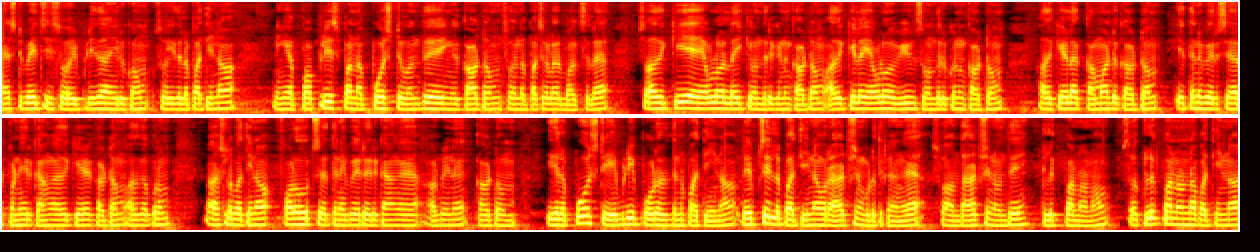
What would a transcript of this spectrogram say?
நெக்ஸ்ட் பேஜ் ஸோ இப்படி தான் இருக்கும். ஸோ இதில் பார்த்தீங்கன்னா நீங்கள் பப்ளிஷ் பண்ண போஸ்ட்டு வந்து இங்கே காட்டும். ஸோ இந்த பச்சை கலர் பாக்ஸில் ஸோ அது கீழே எவ்வளோ லைக் வந்திருக்குன்னு காட்டும். அது கீழே எவ்வளோ வியூஸ் வந்திருக்குன்னு காட்டும். அது கீழே கமெண்ட் காட்டும். எத்தனை பேர் ஷேர் பண்ணியிருக்காங்க அது கீழே காட்டும். அதுக்கப்புறம் லாஸ்ட்டில் பார்த்தீங்கன்னா ஃபாலோவர்ஸ் எத்தனை பேர் இருக்காங்க அப்படின்னு காட்டும். இதில் போஸ்ட் எப்படி போடுறதுன்னு பார்த்தீங்கன்னா வெப்சைட்டில் பார்த்தீங்கன்னா ஒரு ஆப்ஷன் கொடுத்துருக்காங்க. ஸோ அந்த ஆப்ஷன் வந்து கிளிக் பண்ணணும். ஸோ கிளிக் பண்ணோன்னா பார்த்தீங்கன்னா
